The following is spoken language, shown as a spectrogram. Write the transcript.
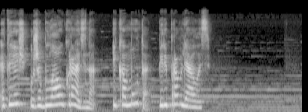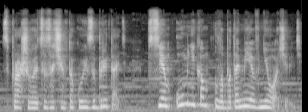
эта вещь уже была украдена и кому-то переправлялась. Спрашивается, зачем такое изобретать? Всем умникам лоботомия вне очереди.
